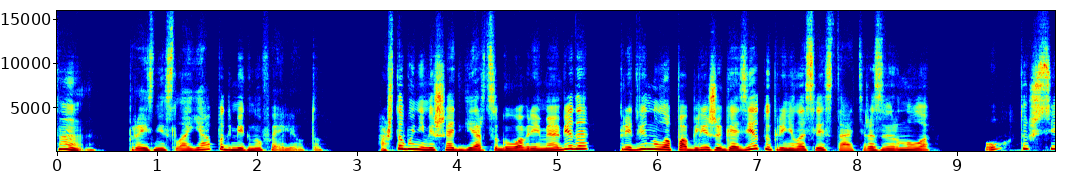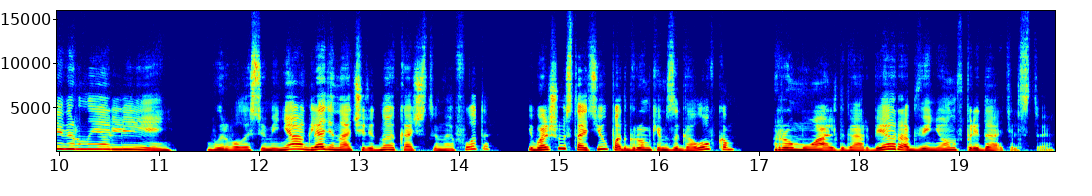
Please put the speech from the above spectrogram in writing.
«Хм», — произнесла я, подмигнув Элиоту. А чтобы не мешать герцогу во время обеда, придвинула поближе газету и принялась листать, развернула. «Ух ты ж, северный олень!» вырвалось у меня, глядя на очередное качественное фото и большую статью под громким заголовком Ромуальд Гарбер обвинен в предательстве.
